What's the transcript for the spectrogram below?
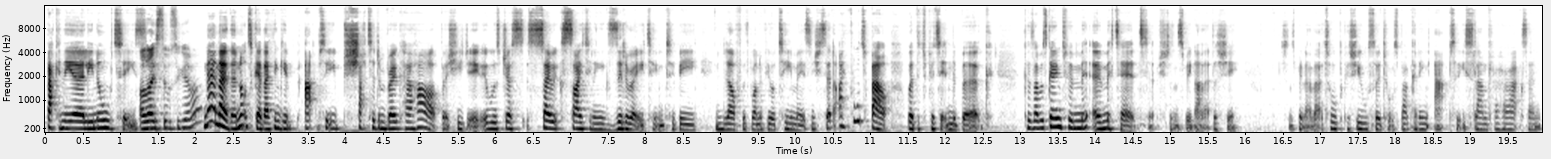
back in the early noughties. Are they still together? No, no, they're not together. I think it absolutely shattered and broke her heart. But she, it, was just so exciting and exhilarating to be in love with one of your teammates. And she said, I thought about whether to put it in the book because I was going to omit, omit it. She doesn't speak like that, does she? She doesn't speak like that at all because she also talks about getting absolutely slammed for her accent.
